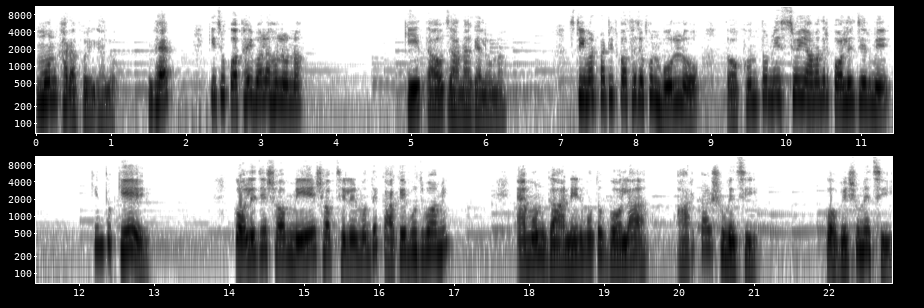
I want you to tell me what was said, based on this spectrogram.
মন খারাপ হয়ে গেল। দেখ কিছু কথাই বলা হলো না। কে তাও জানা গেল না। স্টিমার পার্টির কথা যখন বলল, তখন তো নিশ্চয়ই আমাদের কলেজের মেয়ে। কিন্তু কে? কলেজে সব মেয়ে, সব ছেলের মধ্যে কাকে বুঝব আমি? এমন গানের মতো গলা আর কার শুনেছি? কবে শুনেছি?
